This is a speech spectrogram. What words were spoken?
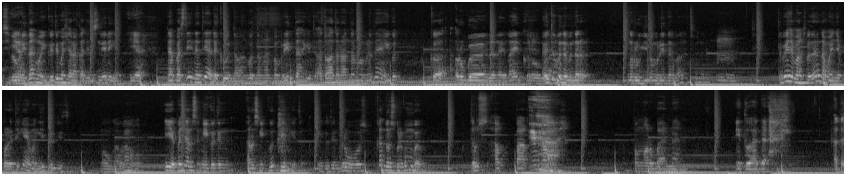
si Iya. pemerintah mengikuti masyarakat itu sendiri kan? Iya. Nah pasti nanti ada keuntungan-keuntungan pemerintah gitu atau aturan-aturan pemerintah yang ikut ke rubah dan lain-lain. Nah, itu benar-benar ngerugi pemerintah banget sebenarnya. Hmm. tapi emang sebenarnya namanya politiknya emang gitu gitu. Mau nggak mau. Iya pasti harus ngikutin harus ngikutin gitu. Ngikutin terus. Kan terus berkembang. Terus apakah pengorbanan itu ada. Ada.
